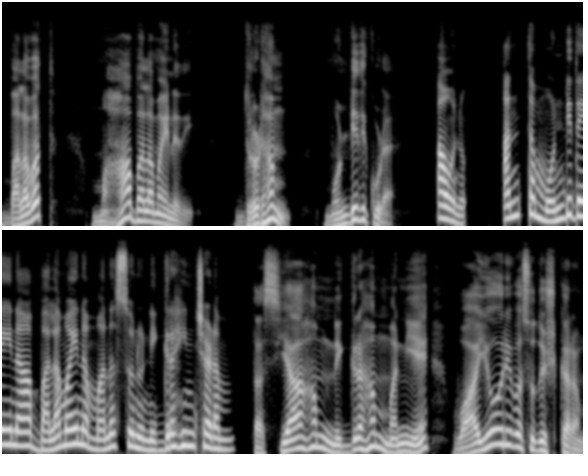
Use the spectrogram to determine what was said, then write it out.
బలవత్ మహాబలమైనది. దృఢం మొండిది కూడా. అవును. అంత మొండిదైనా బలమైన మనస్సును నిగ్రహించడం. తస్యాహం నిగ్రహం మన్యే వాయోరివ సుదుష్కరం.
